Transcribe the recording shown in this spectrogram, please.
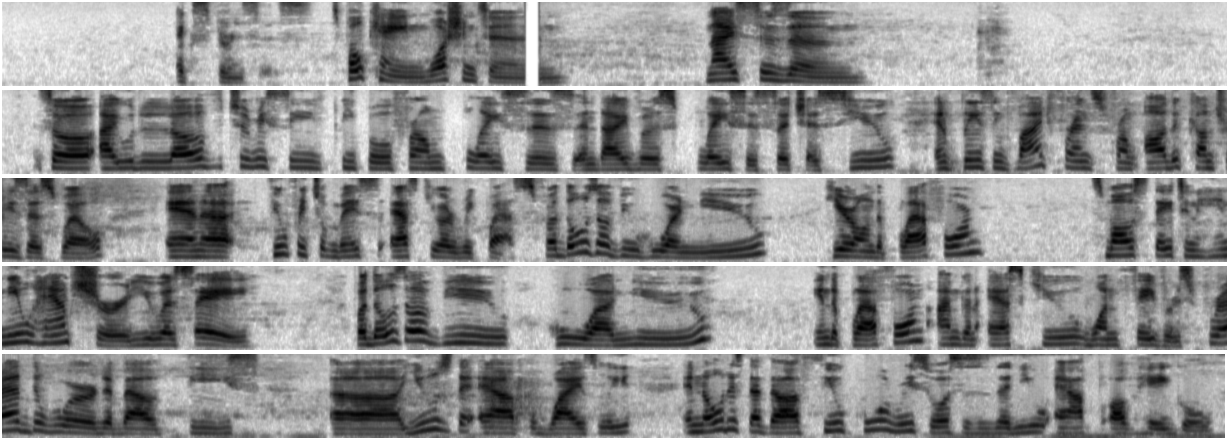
Experiences. Spokane, Washington. Nice, Susan. So I would love to receive people from places and diverse places such as you. And please invite friends from other countries as well. And uh, feel free to miss, ask your requests. For those of you who are new here on the platform, small state in New Hampshire, USA. For those of you who are new in the platform, I'm going to ask you one favor spread the word about these. Uh, use the app wisely and notice that there are a few cool resources in the new app of Heygo.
